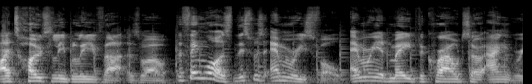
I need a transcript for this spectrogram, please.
I totally believe that as well. The thing was, this was Emery's fault. Emery had made the crowd so angry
